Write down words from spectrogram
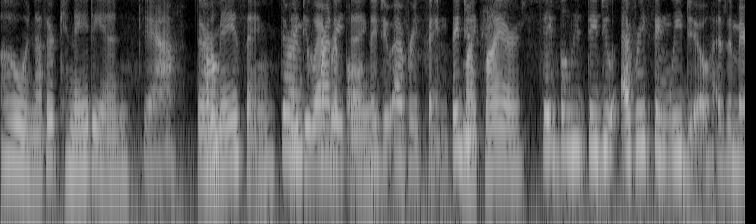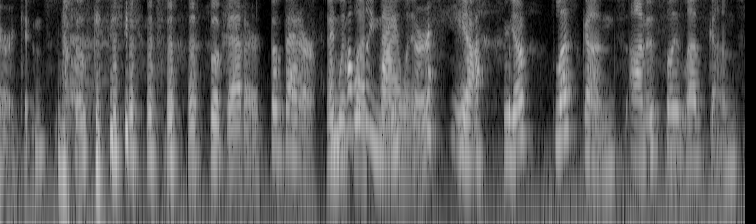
Oh another canadian Yeah, they're How- amazing They're they do everything They do everything. They do. mike myers They believe they do everything we do as Americans. Those Canadians, but better but better and, and, with probably less nicer. violence. Yeah. Yep. Less guns, honestly, less guns.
